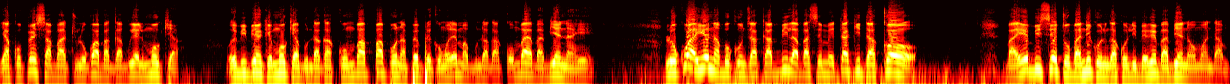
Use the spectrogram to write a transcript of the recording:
ya kopesa bato lokola ba Gabriel Mokia oyebi bien ke Mokia abundaka combat pas mpo na peuple congolais mabundaka combat ya ba bien na ye lokola ye na bokonzi ya Kabila basemetaki d'accord bayebisi ete obandi kolinga kolibere ba bien na omwa ndambo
